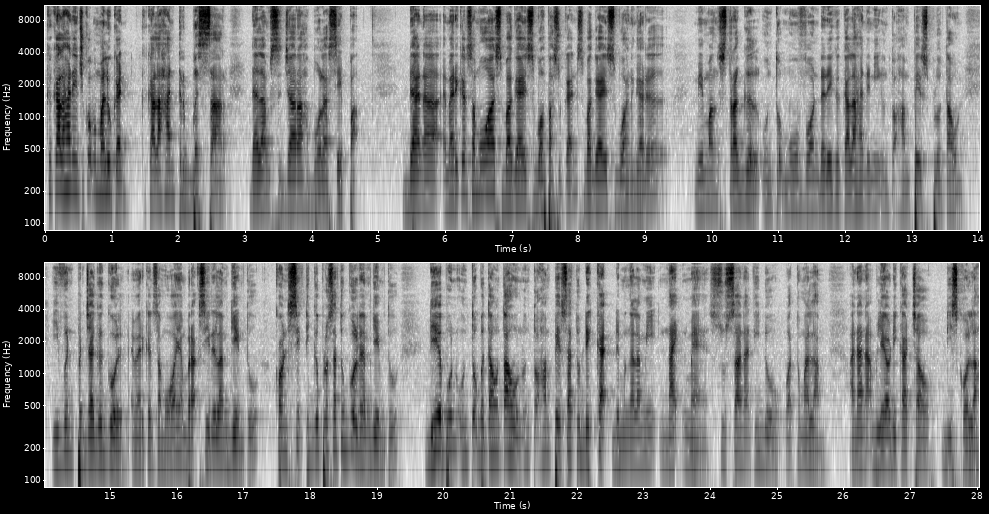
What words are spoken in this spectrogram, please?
kekalahan yang cukup memalukan. Kekalahan terbesar dalam sejarah bola sepak. Dan uh, American Samoa sebagai sebuah pasukan, sebagai sebuah negara memang struggle untuk move on dari kekalahan ini untuk hampir 10 tahun. Even penjaga gol American Samoa yang beraksi dalam game tu, concede 31 gol dalam game tu, dia pun untuk bertahun-tahun, untuk hampir satu dekad dia mengalami nightmare, susah nak tidur waktu malam. Anak-anak beliau dikacau di sekolah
